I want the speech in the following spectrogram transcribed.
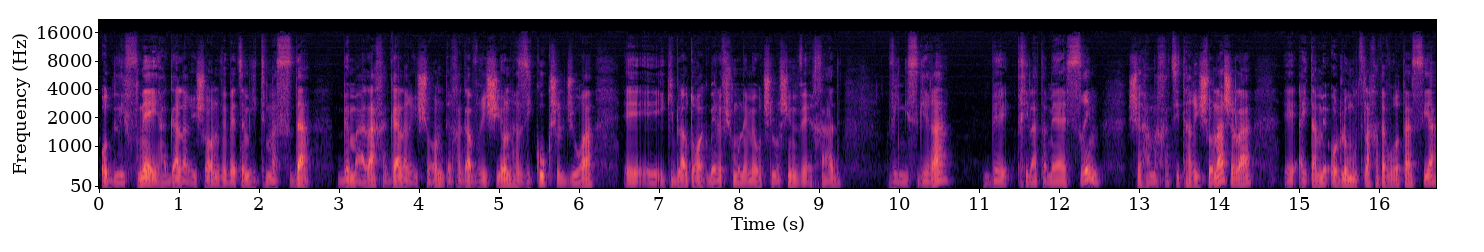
עוד לפני הגל הראשון ובעצם התמסדה במהלך הגל הראשון, דרך אגב רישיון הזיקוק של ג'ורה, אה, היא קיבלה אותו רק ב-1831 והיא נסגרה בתחילת המאה ה-20, שהמחצית הראשונה שלה הייתה מאוד לא מוצלחת עבור התעשייה.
